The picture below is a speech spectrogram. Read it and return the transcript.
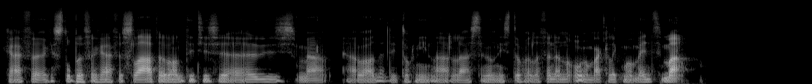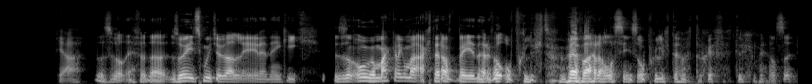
ga even, stop even, ga even slapen, want dit is... eh, dit is maar ja, we hadden dit toch niet naar luisteren, dan is het toch wel even een ongemakkelijk moment. Maar ja, dat is wel even... Dat, zoiets moet je wel leren, denk ik. Het is een ongemakkelijk, maar achteraf ben je daar wel opgelucht. Wij waren alleszins opgelucht dat we toch even terug met onze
